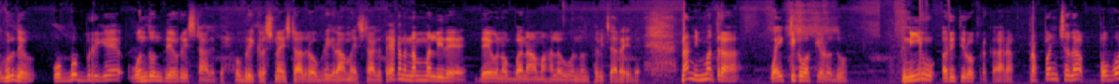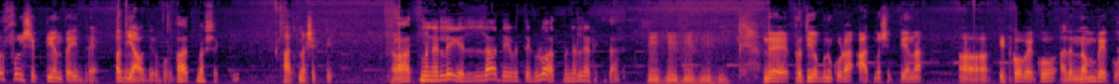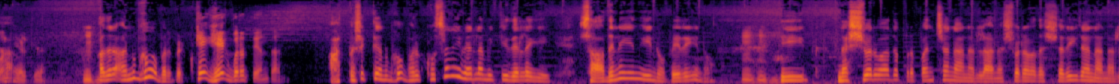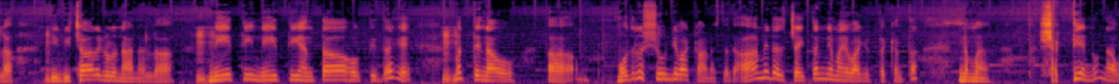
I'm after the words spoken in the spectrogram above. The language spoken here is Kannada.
ಗುರುದೇವ್ ಒಬ್ಬೊಬ್ಬರಿಗೆ ಒಂದೊಂದು ದೇವರು ಇಷ್ಟ ಆಗುತ್ತೆ. ಒಬ್ರಿಗೆ ಕೃಷ್ಣ ಇಷ್ಟ ಆದ್ರೆ ಒಬ್ರಿಗೆ ರಾಮ ಇಷ್ಟ ಆಗುತ್ತೆ. ಯಾಕಂದ್ರೆ ನಮ್ಮಲ್ಲಿದೆ ದೇವನೊಬ್ಬ ನಾಮ ಹಲವು ಅನ್ನುವಂಥ ವಿಚಾರ ಇದೆ. ನಾನು ನಿಮ್ಮ ಹತ್ರ ವೈಯಕ್ತಿಕವಾಗಿ ಕೇಳೋದು ನೀವು ಅರಿತಿರುವ ಪ್ರಕಾರ ಪ್ರಪಂಚದ ಪವರ್ಫುಲ್ ಶಕ್ತಿ ಅಂತ ಇದ್ರೆ ಅದು ಯಾವ್ದಿರ್ಬೋದು? ಆತ್ಮಶಕ್ತಿ. ಆತ್ಮಶಕ್ತಿ. ಆತ್ಮನಲ್ಲೇ ಎಲ್ಲ ದೇವತೆಗಳು ಆತ್ಮನಲ್ಲೇ ಅಡಗಿದ್ದಾರೆ. ಹ್ಮ್ ಹ್ಮ್ ಹ್ಮ್ ಹ್ಮ್ ಹ್ಮ್. ಅಂದ್ರೆ ಪ್ರತಿಯೊಬ್ಬನು ಕೂಡ ಆತ್ಮಶಕ್ತಿಯನ್ನ ಇಟ್ಕೋಬೇಕು ಅದನ್ನ ನಂಬಬೇಕು ಅಂತ ಹೇಳ್ತೀರಾ. ಅದರ ಅನುಭವ ಬರಬೇಕು ಹೇಗೆ ಹೇಗೆ ಬರುತ್ತೆ ಅಂತ? ಆತ್ಮಶಕ್ತಿ ಅನುಭವ ಬರೋಕ್ಕೋಸ್ಕರ ಇವೆಲ್ಲ ಮಿಕ್ಕಿದೆಲ್ಲ ಈ ಸಾಧನೆ ಏನು ಏನು ಬೇರೆ ಏನು. ಈ ನಶ್ವರವಾದ ಪ್ರಪಂಚ ನಾನಲ್ಲ ನಶ್ವರವಾದ ಶರೀರ ನಾನಲ್ಲ ಈ ವಿಚಾರಗಳು ನಾನಲ್ಲ. ನೇತಿ ನೇತಿ ಅಂತ ಹೋಗ್ತಿದ್ದಾಗೆ. ಮತ್ತೆ ನಾವು ಆ, ಮೊದಲು ಶೂನ್ಯವಾಗಿ ಕಾಣಿಸ್ತದೆ ಆಮೇಲೆ ಅದು ಚೈತನ್ಯಮಯವಾಗಿರ್ತಕ್ಕಂಥ ನಮ್ಮ ಶಕ್ತಿಯನ್ನು ನಾವು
